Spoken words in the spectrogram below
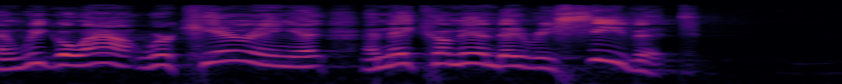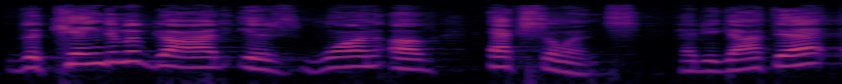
and we go out, we're carrying it and they come in, they receive it. The kingdom of God is one of excellence. Have you got that?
